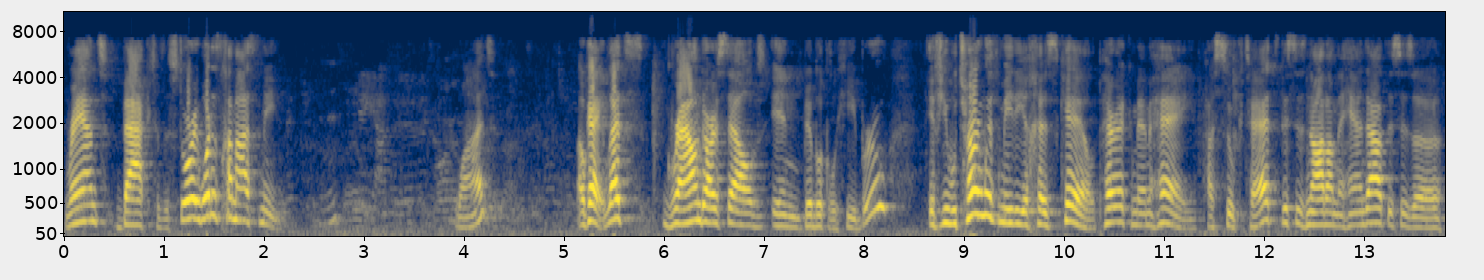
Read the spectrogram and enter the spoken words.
rant. Back to the story. What does Hamas mean? What? Okay, let's ground ourselves in biblical Hebrew. If you will turn with me to Yechezkel, Perek Memhei, Pasuk Tet. This is not on the handout. This is a,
